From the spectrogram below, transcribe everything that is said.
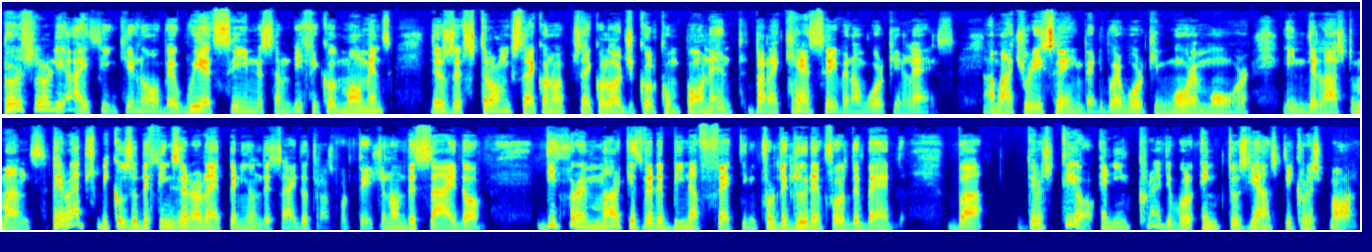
Personally, I think, you know, that we have seen some difficult moments. There's a strong psycho- psychological component, but I can't say that I'm working less. I'm actually saying that we're working more and more in the last months, perhaps because of the things that are happening on the side of transportation, on the side of different markets that have been affected for the good and for the bad. But there's still an incredible enthusiastic response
